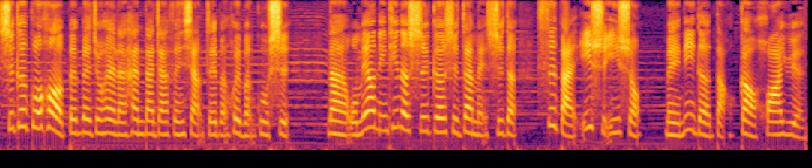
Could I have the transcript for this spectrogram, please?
诗歌过后，贝贝就会来和大家分享这本绘本故事。那我们要聆听的诗歌是赞美诗的四百一十一首，《美丽的祷告花园》。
